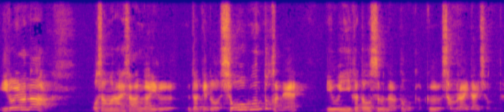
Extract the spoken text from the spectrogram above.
いろいろなお侍さんがいる。だけど、将軍とかね、いう言い方をするならともかく、侍大将みたいな。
